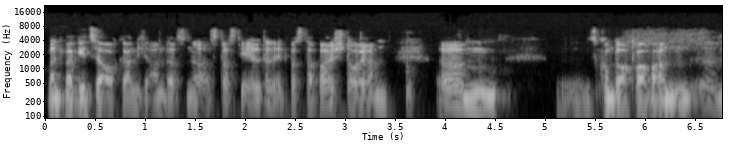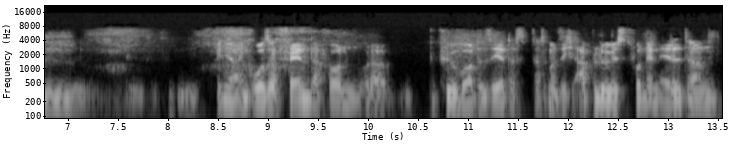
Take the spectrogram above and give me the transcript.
Manchmal geht es ja auch gar nicht anders, ne, als dass die Eltern etwas dabei steuern. Ähm, es kommt auch darauf an, ähm, ich bin ja ein großer Fan davon oder befürworte sehr, dass, dass man sich ablöst von den Eltern.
